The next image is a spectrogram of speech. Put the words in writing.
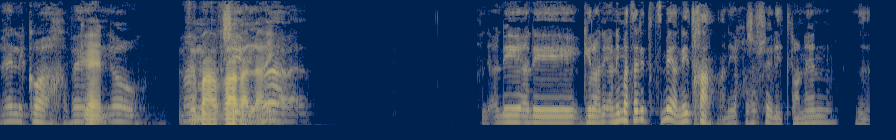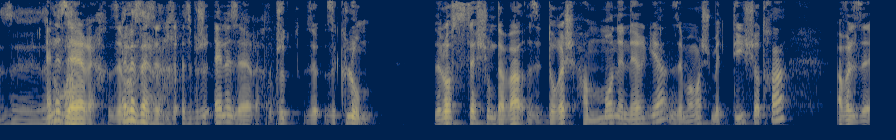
ואין לי כוח, ויואו. כן. ומה עבר עליי. אני, אני, כאילו, אני, אני מצאתי את עצמי, אני איתך. אני חושב שלהתלונן זה, זה, זה אין נורא. לזה ערך. זה אין לא, לזה ערך. זה, זה, זה פשוט, אין לזה ערך. זה פשוט, זה, זה כלום. זה לא עושה שום דבר, זה דורש המון אנרגיה, זה ממש מתיש אותך, אבל זה,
